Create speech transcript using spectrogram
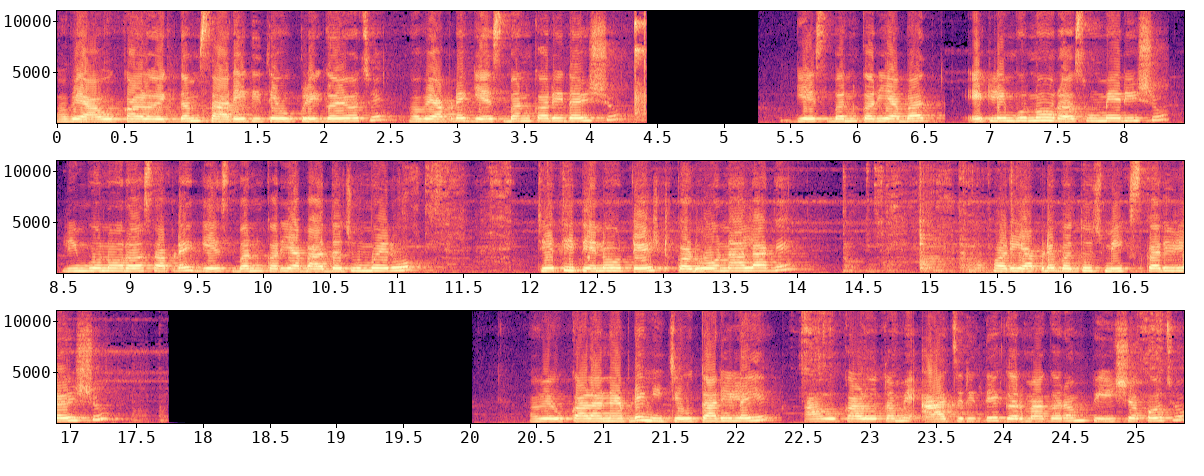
હવે આ ઉકાળો એકદમ સારી રીતે ઉકળી ગયો છે. હવે આપણે ગેસ બંધ કરી દઈશું. ગેસ બંધ કર્યા બાદ એક લીંબુનો રસ ઉમેરીશું. લીંબુનો રસ આપણે ગેસ બંધ કર્યા બાદ જ ઉમેરવો. જેથી તેનો ટેસ્ટ કડવો ના લાગે. ફરી આપણે બધું જ મિક્સ કરી લઈશું. હવે ઉકાળાને આપણે નીચે ઉતારી લઈએ. આ ઉકાળો તમે આ જ રીતે ગરમા ગરમ પી શકો છો.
